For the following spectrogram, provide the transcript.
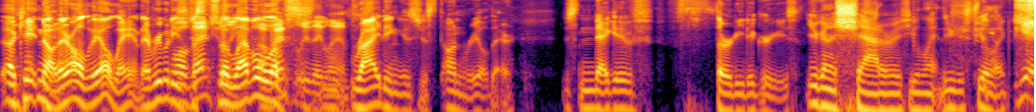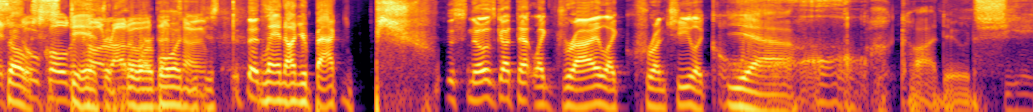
Okay, no, they're all they all land. Everybody's Well, just the eventually- level eventually of they land. riding is just unreal there. Just negative thirty degrees. you're gonna shatter if you land. You just feel like Yeah, so, so cold in stiff and Colorado at horrible, that and you just That's- land on your back. The snow's got that like dry, like crunchy, like Yeah. Oh, God, dude. Jeez.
